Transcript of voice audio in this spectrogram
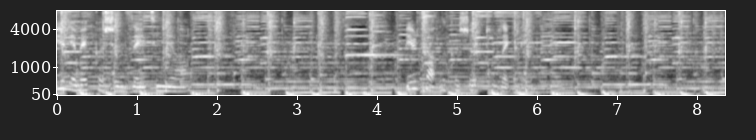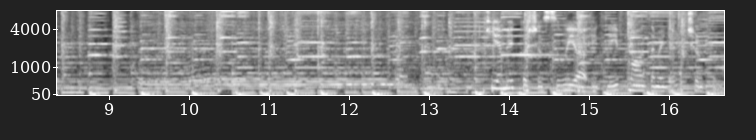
1 yemek kaşığı zeytinyağı, 1 tatlı kaşığı tuz ekleyin. Yemek kaşığı sıvı yağ ekleyip malzemeleri çırpın.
